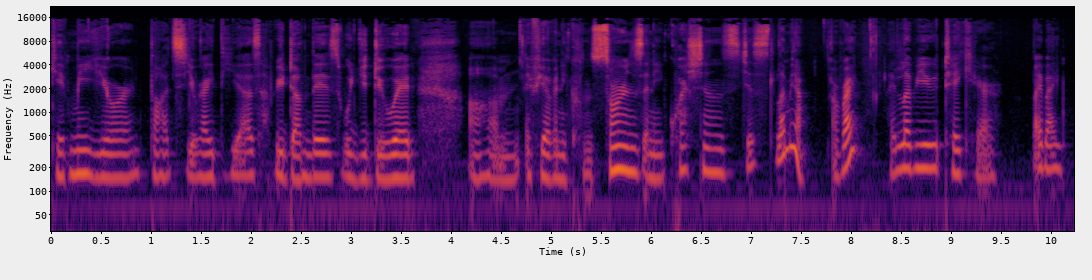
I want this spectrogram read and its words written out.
give me your thoughts, your ideas. Have you done this? Would you do it? Um, if you have any concerns, any questions, just let me know. All right. I love you. Take care. Bye bye.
